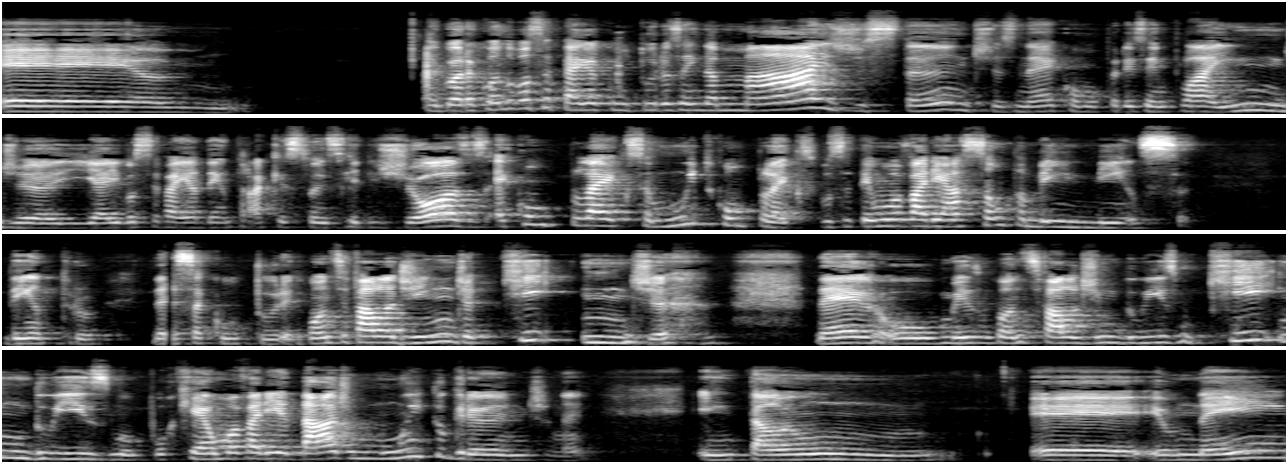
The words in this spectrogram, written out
É... Agora, quando você pega culturas ainda mais distantes, né, como por exemplo a Índia, e aí você vai adentrar questões religiosas, é complexo, é muito complexo. Você tem uma variação também imensa dentro dessa cultura. Quando você fala de Índia, que Índia, né? Ou mesmo quando se fala de hinduísmo, que hinduísmo, porque é uma variedade muito grande, né? Então, é, eu nem,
